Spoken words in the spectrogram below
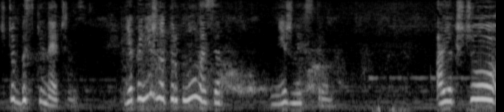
щоб безкінечність, яка ніжно торкнулася ніжних струн. А якщо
